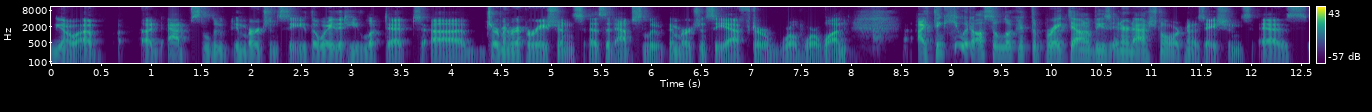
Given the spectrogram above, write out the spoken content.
you know, a, an absolute emergency, the way that he looked at uh, German reparations as an absolute emergency after World War One. I. I think he would also look at the breakdown of these international organizations as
